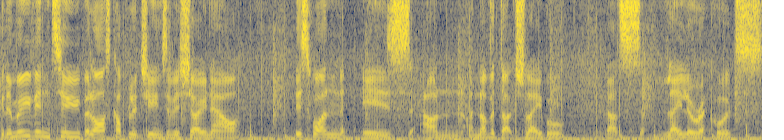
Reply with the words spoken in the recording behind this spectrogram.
Gonna move into the last couple of tunes of the show now. This one is on another Dutch label. That's Layla Records,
